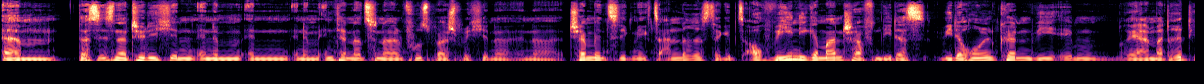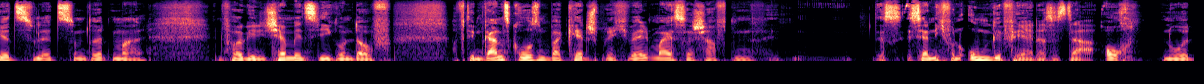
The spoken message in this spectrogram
Ähm, das ist natürlich in, in, einem, in, in einem internationalen Fußball, sprich in der, in der Champions League nichts anderes. Da gibt's auch wenige Mannschaften, die das wiederholen können, wie eben Real Madrid jetzt zuletzt zum dritten Mal in Folge die Champions League und auf, auf dem ganz großen Parkett, sprich Weltmeisterschaften, das ist ja nicht von ungefähr, dass es da auch nur,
